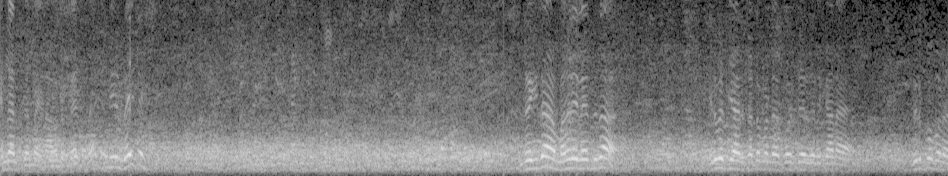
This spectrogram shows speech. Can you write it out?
என்னன்னு தெரியல நான் வந்து பேசுகிறேன் இன்றைக்கு தான் மதுரையிலேருந்து தான் இருபத்தி ஆறு சட்டமன்ற பொதுத் தேர்தலுக்கான விருப்பமனு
